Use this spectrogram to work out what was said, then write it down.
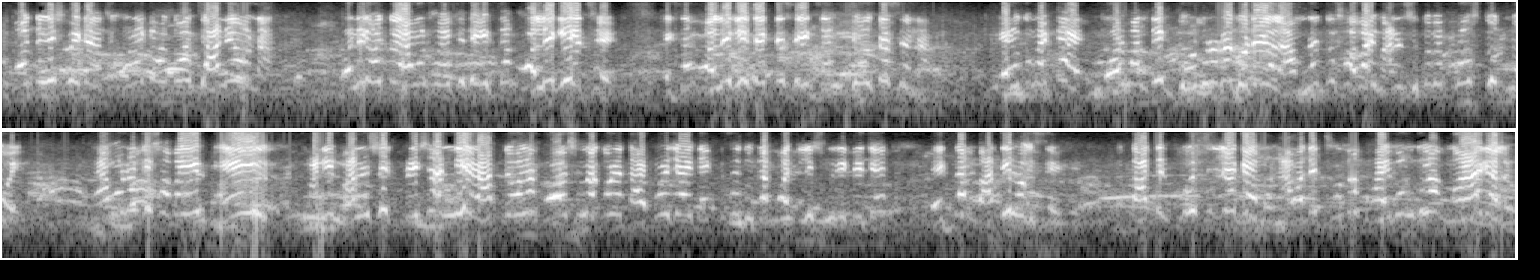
পঁয়তাল্লিশ মিনিট আছে। অনেকে হয়তো জানেও না। অনেকে হয়তো এমন হয়েছে যে এক্সাম হলে গিয়েছে। এক্সাম হলে গিয়ে দেখতেছে এক্সাম চলতেছে না। এরকম একটা মর্মান্তিক দুর্ঘটনা ঘটে গেল। আমরা তো সবাই মানসিকভাবে প্রস্তুত নই। এমনও কি সবাই এই মানে মানসিক প্রেশার নিয়ে রাত্রেবেলা পড়াশোনা করে তারপরে যাই দেখতেছে দুটা পঁয়তাল্লিশ মিনিটে যে এক্সাম বাতিল হয়েছে? তাদের পরিস্থিতিটা কেমন? আমাদের ছোট ভাই বোনগুলো মারা গেল।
